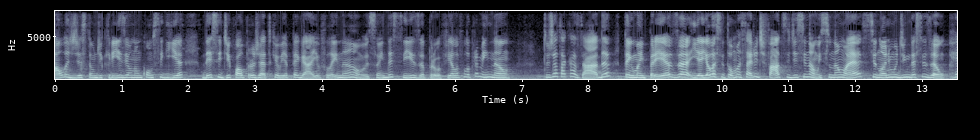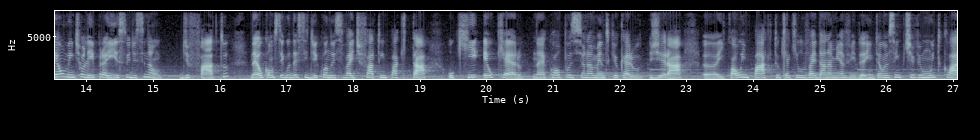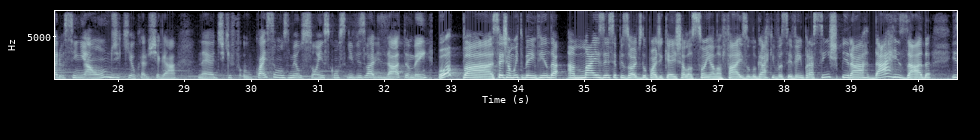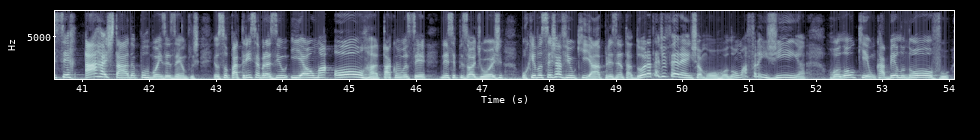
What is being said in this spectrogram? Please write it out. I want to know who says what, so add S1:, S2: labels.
S1: aula de gestão de crise eu não conseguia decidir qual projeto que eu ia pegar. E eu falei, não, eu sou indecisa, prof. E ela falou para mim, não, tu já tá casada, tem uma empresa, e aí ela citou uma série de fatos e disse: não, isso não é sinônimo de indecisão. Realmente olhei para isso e disse: não, de fato, né, eu consigo decidir quando isso vai de fato impactar o que eu quero, né? Qual o posicionamento que eu quero gerar uh, e qual o impacto que aquilo vai dar na minha vida. Então eu sempre tive muito claro assim aonde que eu quero chegar, né? De que quais são os meus sonhos, conseguir visualizar também.
S2: Opa! Seja muito bem-vinda a mais esse episódio do podcast Ela Sonha, Ela Faz, o lugar que você vem para se inspirar, dar risada e ser arrastada por bons exemplos. Eu sou Patrícia Brasil e é uma honra estar com você nesse episódio hoje, porque você já viu que a apresentadora maquiadora tá diferente, amor. Rolou uma franjinha, rolou o quê? Um cabelo novo.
